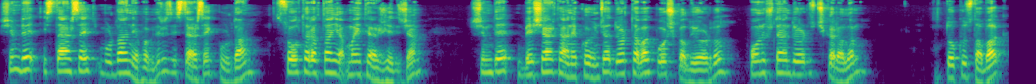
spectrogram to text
Şimdi istersek buradan yapabiliriz, istersek buradan. Sol taraftan yapmayı tercih edeceğim. Şimdi 5'er tane koyunca 4 tabak boş kalıyordu. 13'ten 4'ü çıkaralım. 9 tabak.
